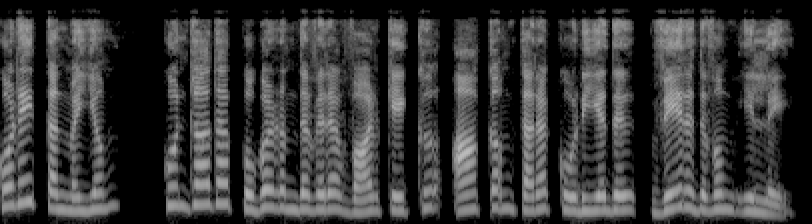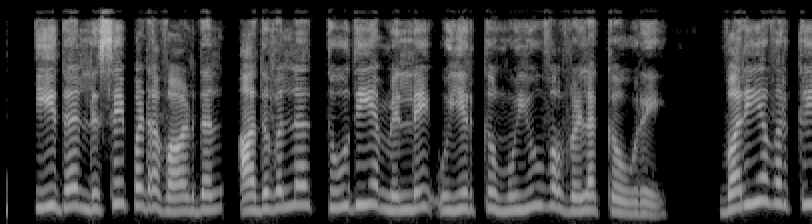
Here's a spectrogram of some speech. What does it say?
கொடைத்தன்மையும் குன்றாத புகழுந்தவிர வாழ்க்கைக்கு ஆக்கம் தரக்கூடியது வேறெதுவும் இல்லை. ஈத லிசைப்பட வாழ்தல் அதுவல்ல தூதிய மில்லை உயிர்க்கு முயூவ விளக்க உரை வறியவர்க்கு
